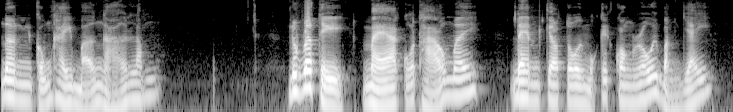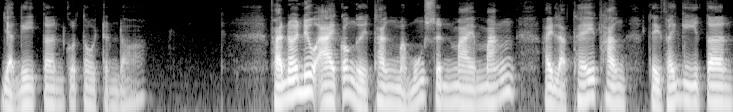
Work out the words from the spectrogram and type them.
nên cũng hay bỡ ngỡ lắm. Lúc đó thì mẹ của Thảo mới đem cho tôi một cái con rối bằng giấy và ghi tên của tôi trên đó. Phải nói nếu ai có người thân mà muốn xin may mắn hay là thế thân thì phải ghi tên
